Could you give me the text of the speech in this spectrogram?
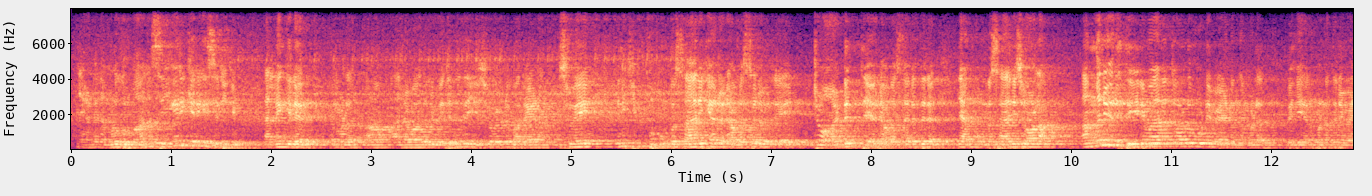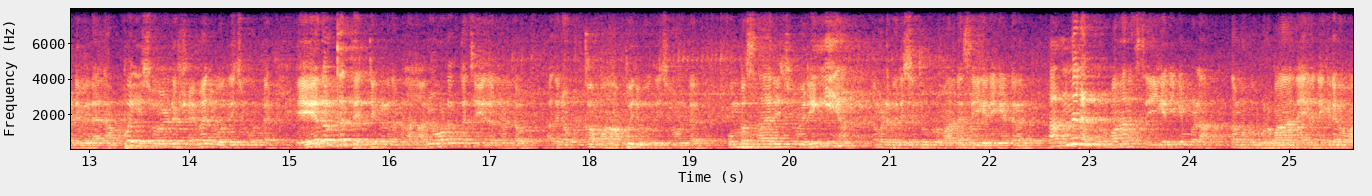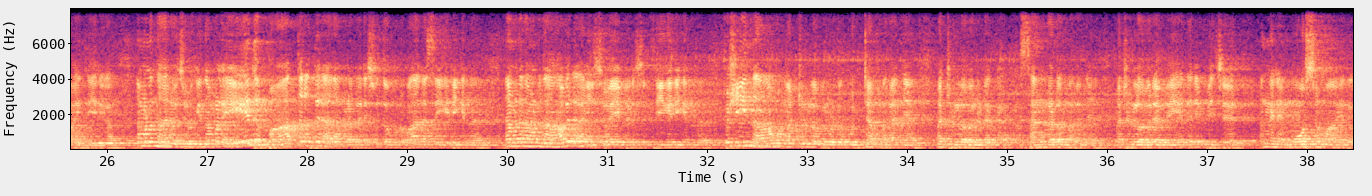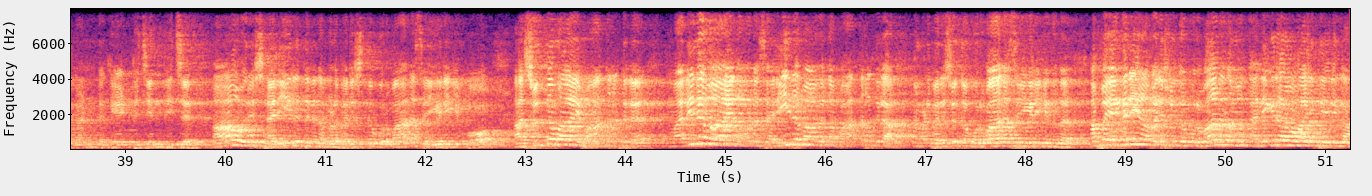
ഞങ്ങൾ നമ്മൾ കുർബാന സ്വീകരിക്കരുത് ശരിക്കും. അല്ലെങ്കിൽ നമ്മൾ ആ അനുവാദത്തിൽ വരുന്നത് ഈശോയോട് പറയണം ഈശോയെ എനിക്കിപ്പോൾ കുമ്പസാരിക്കാൻ ഒരു അവസരമില്ല. ഏറ്റവും അടുത്ത ഒരു അവസരത്തിൽ ഞാൻ കുമ്പസാരിച്ചോളാം അങ്ങനെ ഒരു തീരുമാനത്തോടു കൂടി വേണം നമ്മൾ ബലിയർപ്പണത്തിന് വേണ്ടി വരാൻ. അപ്പോൾ ഈശോയുടെ ക്ഷമ ചോദിച്ചുകൊണ്ട് ഏതൊക്കെ തെറ്റുകൾ നമ്മൾ ആരോടൊക്കെ ചെയ്തിട്ടുണ്ടോ അതിനൊക്കെ മാപ്പ് ചോദിച്ചുകൊണ്ട് കുമ്പസാരി ചൊരുങ്ങിയാണ് നമ്മുടെ പരിശുദ്ധ കുർബാന സ്വീകരിക്കേണ്ടത്. അങ്ങനെ കുർബാന സ്വീകരിക്കുമ്പോഴാണ് നമുക്ക് കുർബാന അനുഗ്രഹമായി തീരുക. നമ്മൾ ആലോചിച്ച് നോക്കി നമ്മൾ ഏത് പാത്രത്തിലാണ് നമ്മുടെ പരിശുദ്ധ കുർബാന സ്വീകരിക്കുന്നത്? നമ്മുടെ നമ്മുടെ നാവിലാണ് ഈശോയെ പരിശുദ്ധീകരിക്കുന്നത് പക്ഷേ ഈ നാവ് മറ്റുള്ളവരോട് കുറ്റം പറഞ്ഞ് മറ്റുള്ളവരുടെ സങ്കടം പറഞ്ഞ് മറ്റുള്ളവരെ വേദനിപ്പിച്ച് അങ്ങനെ മോശമായത് കണ്ട് കേട്ട് ചിന്തിച്ച് ആ ഒരു ശരീരത്തിന് നമ്മൾ പരിശുദ്ധ കുർബാന സ്വീകരിക്കുമ്പോൾ അശുദ്ധമായ പാത്രത്തിൽ മലിനമായ ശരീരമാകുന്ന പാത്രത്തിലാണ് നമ്മൾ പരിശുദ്ധ കുർബാന സ്വീകരിക്കുന്നത്. അപ്പൊ എങ്ങനെയാ പരിശുദ്ധ കുർബാന നമുക്ക് അനുഗ്രഹമായി തീരുക?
